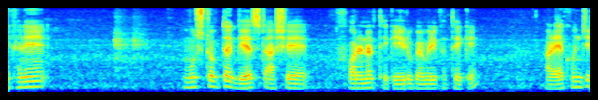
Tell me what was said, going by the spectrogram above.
এখানে মোস্ট অফ দ্য গেস্ট আসে ফরেনার থেকে ইউরোপ আমেরিকা থেকে। আর এখন যে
